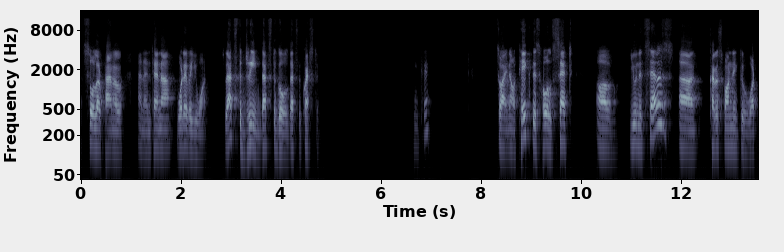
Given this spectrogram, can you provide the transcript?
a solar panel, an antenna, whatever you want. So that's the dream, that's the goal, that's the question. Okay. So I now take this whole set of unit cells uh, corresponding to what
